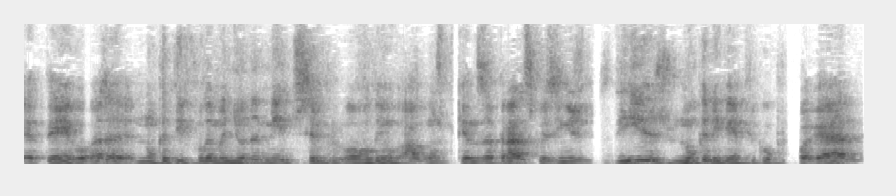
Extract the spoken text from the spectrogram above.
até agora, nunca tive problema nenhum na Mintos, sempre houve ali alguns pequenos atrasos, coisinhas de dias, nunca ninguém ficou por pagar.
